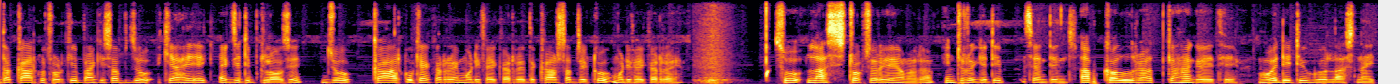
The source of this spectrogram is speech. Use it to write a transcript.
द कार को छोड़ के बाकी सब जो क्या है, एक एग्जेटिव क्लॉज है, जो कार को क्या कर रहे हैं मॉडिफाई कर रहे हैं द कार सब्जेक्ट को मॉडिफाई कर रहे हैं। सो लास्ट स्ट्रक्चर है हमारा इंटरोगेटिव सेंटेंस आप कल रात कहाँ गए थे? Where did you go last night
